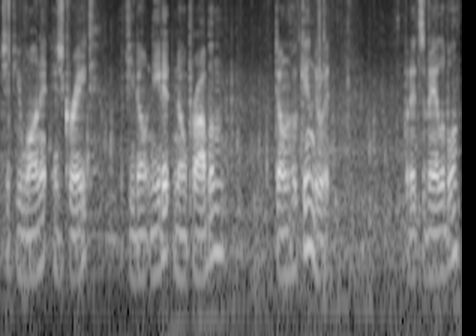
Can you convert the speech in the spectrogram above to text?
Which if you want it is great. If you don't need it, no problem. Don't hook into it. But it's available.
